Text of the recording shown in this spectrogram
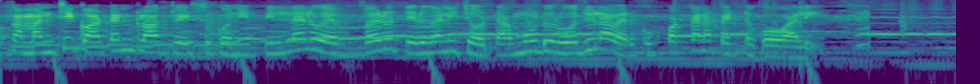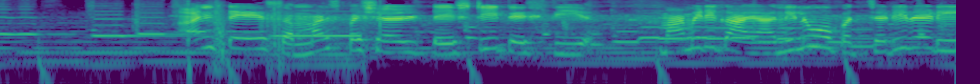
ఒక మంచి కాటన్ క్లాత్ వేసుకొని పిల్లలు ఎవ్వరూ తిరగని చోట మూడు రోజుల వరకు పక్కన పెట్టుకోవాలి. అంటే సమ్మర్ స్పెషల్ టేస్టీ టేస్టీ మామిడికాయ నిలువ పచ్చడి రెడీ.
